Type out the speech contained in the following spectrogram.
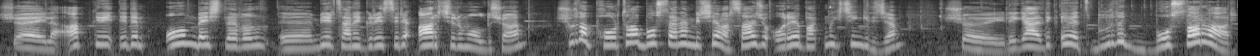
Şöyle upgrade'ledim. 15 level e, bir tane Gracery Archer'ım oldu şu an. Şurada portal boss denen bir şey var. Sadece oraya bakmak için gideceğim. Şöyle geldik. Evet burada bosslar var.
